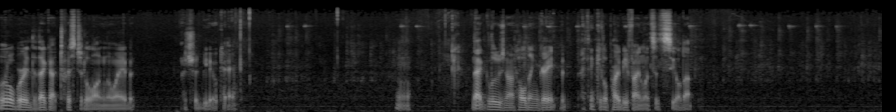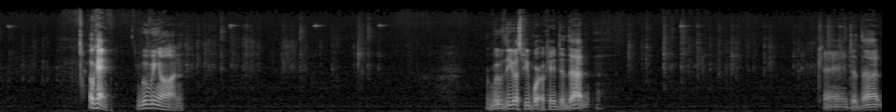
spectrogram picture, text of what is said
A little worried that that got twisted along the way, but it should be okay. Hmm. That glue's not holding great, but I think it'll probably be fine once it's sealed up. Okay, moving on. Remove the USB board. Okay, did that. Okay, did that.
